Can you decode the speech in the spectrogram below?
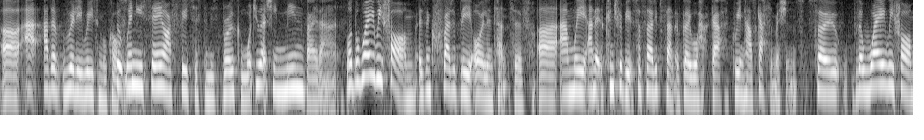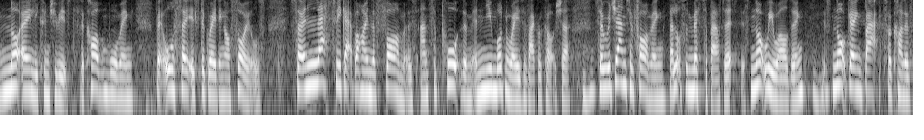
uh, at, at, a really reasonable cost. But when you say our food system is broken, what do you actually mean by that? Well, the way we farm is incredibly oil intensive, uh, and, we, and it contributes to 30% of global ga- greenhouse gas emissions. So the way we farm not only contributes to the carbon warming, but also is degrading our soils. So unless we get behind the farmers and support them in new modern ways of agriculture, mm-hmm. so regenerative farming, there are lots of myths about it. It's not rewilding. Mm-hmm. It's not going back to a kind of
